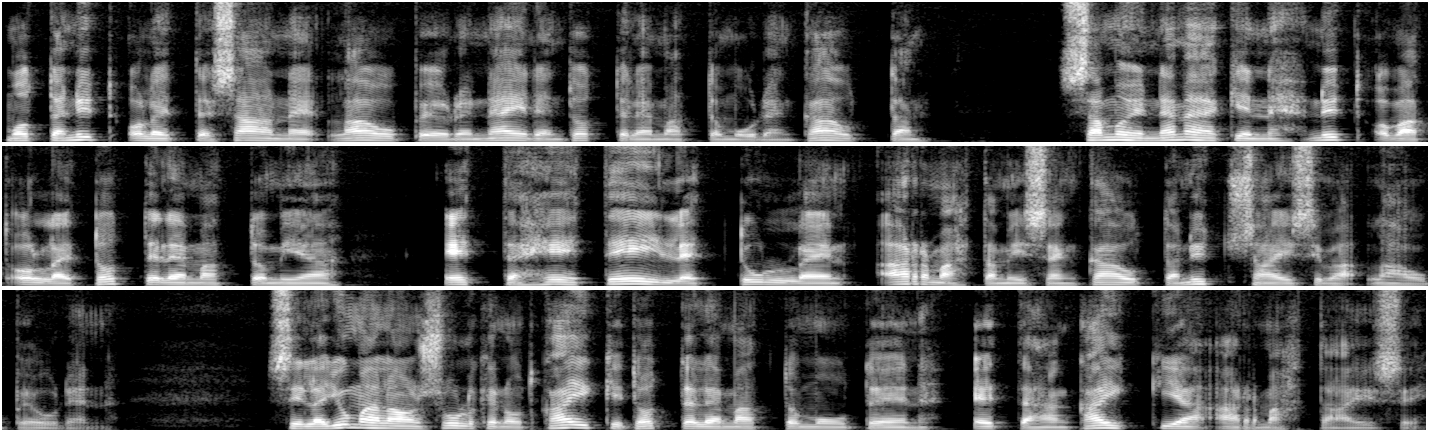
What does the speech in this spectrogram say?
mutta nyt olette saaneet laupeuden näiden tottelemattomuuden kautta, samoin nämäkin nyt ovat olleet tottelemattomia, että he teille tulleen armahtamisen kautta nyt saisivat laupeuden. Sillä Jumala on sulkenut kaikki tottelemattomuuteen, että hän kaikkia armahtaisi.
